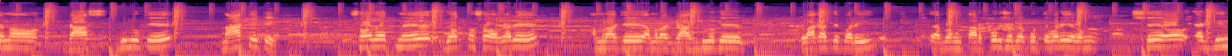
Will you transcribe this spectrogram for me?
যেন গাছগুলোকে না কেটে সযত্নে, যত্ন সহকারে আমরাকে, আমরা গাছগুলোকে লাগাতে পারি এবং তার পরিচর্যা করতে পারি এবং সেও একদিন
